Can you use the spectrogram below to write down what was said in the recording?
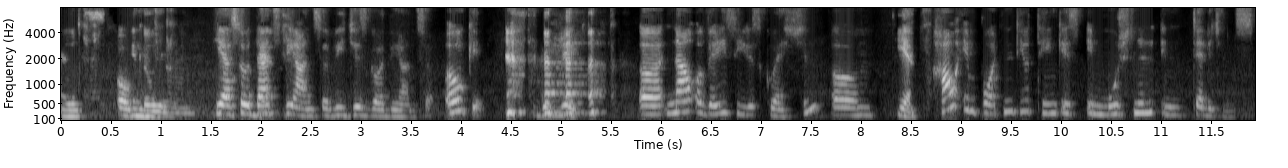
else okay. in the world. Yeah, so that's the answer. We just got the answer. Okay. Great. uh, now, a very serious question. Um, Yes. How important do you think is emotional intelligence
